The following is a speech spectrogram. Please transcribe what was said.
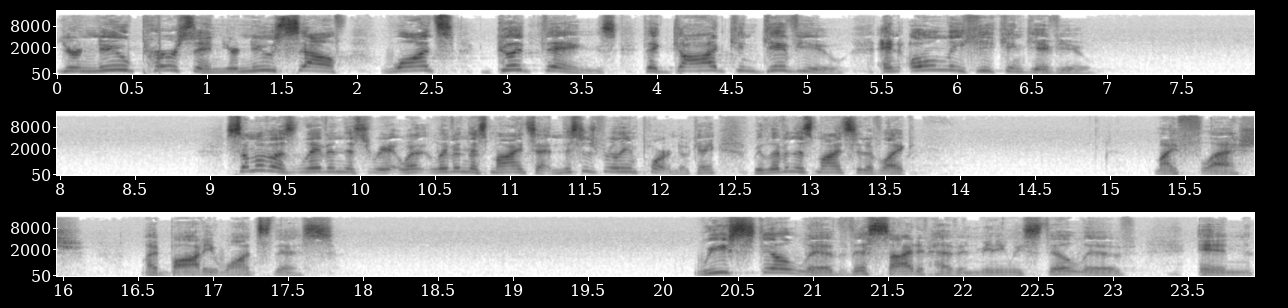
Your new person, your new self, wants good things that God can give you and only He can give you. Some of us live in this, live in this mindset, and this is really important, okay? We live in this mindset of like, my flesh, my body wants this. We still live this side of heaven, meaning we still live in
